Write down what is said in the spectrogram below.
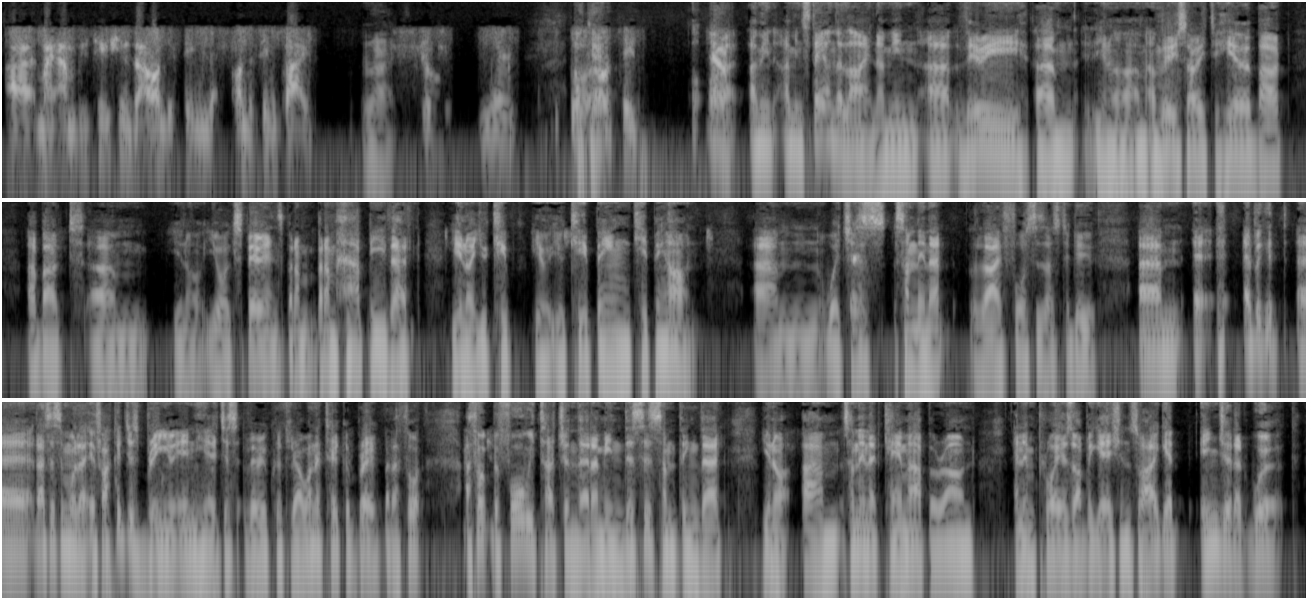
uh, my amputations are on the same on the same side. Right. So yes, so Okay. I would say All right. I mean, I mean, stay on the line. I mean, uh, very, um, you know, I'm, I'm very sorry to hear about about um, you know your experience, but I'm but I'm happy that you know you keep you you're keeping keeping on, um, which is something that life forces us to do. Um, uh, Advocate uh, Rasesemola, if I could just bring you in here just very quickly, I want to take a break, but I thought, I thought before we touch on that, I mean, this is something that, you know, um, something that came up around an employer's obligation. So I get injured at work,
